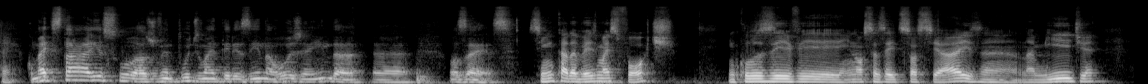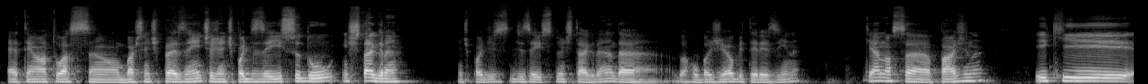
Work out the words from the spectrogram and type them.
Tem. Como é que está isso, a juventude lá em Teresina hoje ainda, é, Oséias? Sim, cada vez mais forte. Inclusive em nossas redes sociais, na, na mídia, é, tem uma atuação bastante presente. A gente pode dizer isso do Instagram. A gente pode dizer isso do Instagram, da, do arroba Teresina, que é a nossa página e que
